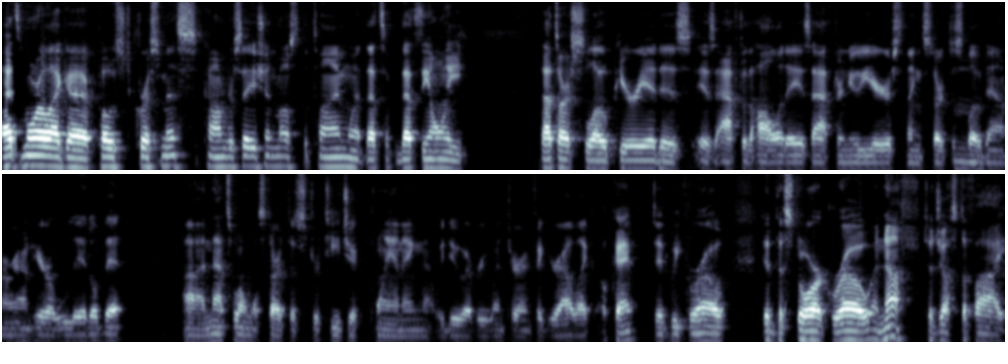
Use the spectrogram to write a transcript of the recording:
that's more like a post Christmas conversation most of the time. That's that's the only that's our slow period is is after the holidays, after New Year's, things start to slow down around here a little bit, uh, and that's when we'll start the strategic planning that we do every winter and figure out like, okay, did we grow? Did the store grow enough to justify,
